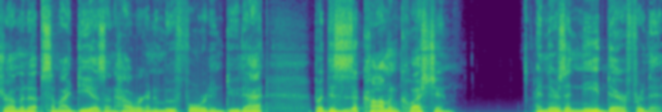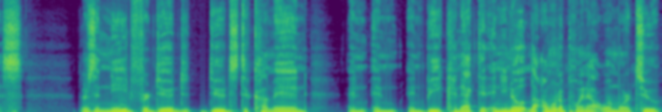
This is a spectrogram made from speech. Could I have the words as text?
drumming up some ideas on how we're going to move forward and do that. But this is a common question, and there's a need there for this. There's a need for dude dudes to come in and and and be connected. And you know, I want to point out one more too.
